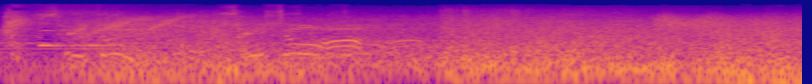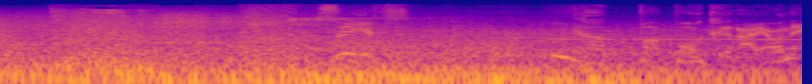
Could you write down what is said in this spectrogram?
水遁水晶派僕だよね。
